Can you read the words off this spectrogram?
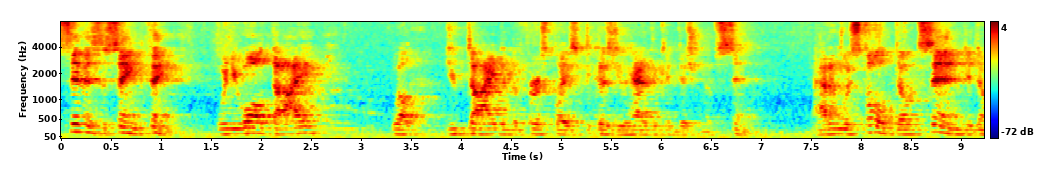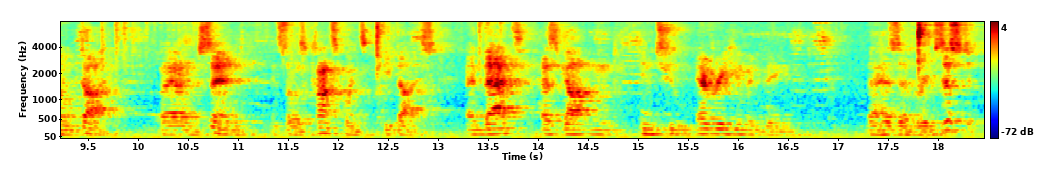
Sin is the same thing. When you all die, well, you died in the first place because you had the condition of sin. Adam was told, don't sin, you don't die. But Adam sinned, and so as a consequence, he dies. And that has gotten into every human being that has ever existed.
